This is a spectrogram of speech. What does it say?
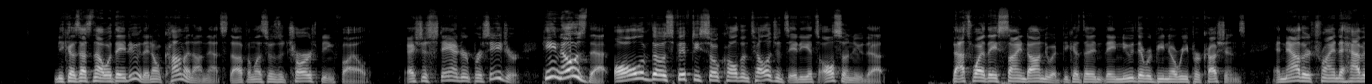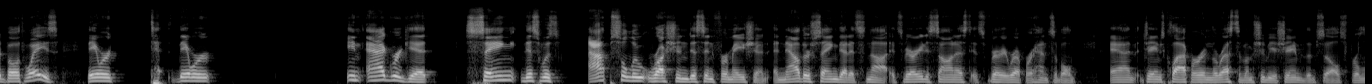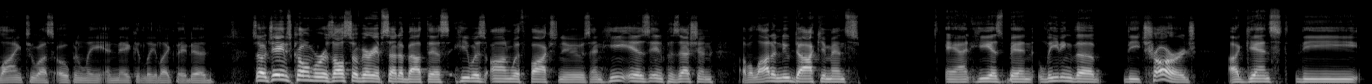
Because that's not what they do. They don't comment on that stuff unless there's a charge being filed. It's just standard procedure. He knows that. All of those 50 so called intelligence idiots also knew that. That's why they signed on to it because they, they knew there would be no repercussions. And now they're trying to have it both ways. They were t- they were in aggregate saying this was absolute Russian disinformation, and now they're saying that it's not. It's very dishonest. It's very reprehensible. And James Clapper and the rest of them should be ashamed of themselves for lying to us openly and nakedly like they did. So James Comer is also very upset about this. He was on with Fox News, and he is in possession of a lot of new documents, and he has been leading the the charge against the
